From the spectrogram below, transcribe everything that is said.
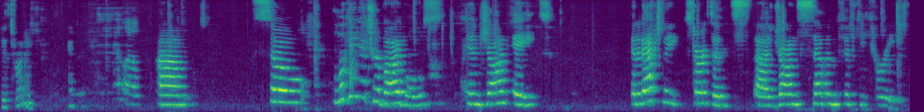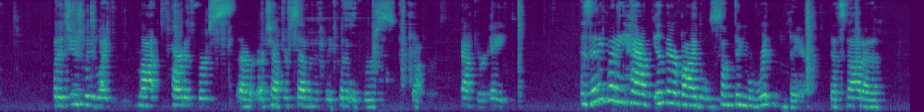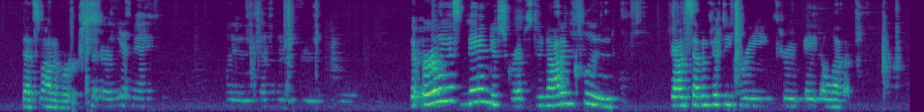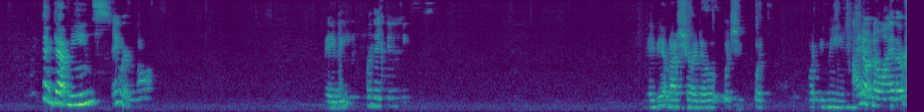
It's right. Hello. Um, so, looking at your Bibles in John 8, and it actually starts at uh, John 7:53, but it's usually like not part of verse or, or chapter 7 if they put it with verse not verse, chapter 8. Does anybody have in their Bible something written there that's not a that's not a verse? The earliest manuscript. The earliest manuscripts do not include John 7:53 through 8:11. What do you think that means? They were long. Maybe, Or they didn't exist. maybe I'm not sure. I know what you what what you mean. I don't know either.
